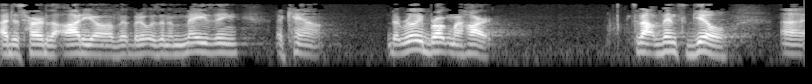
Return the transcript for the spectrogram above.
I just heard the audio of it. But it was an amazing account that really broke my heart. It's about Vince Gill. Uh,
